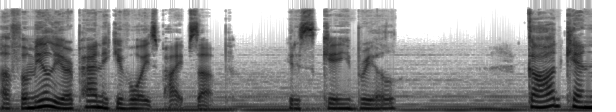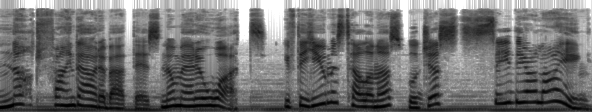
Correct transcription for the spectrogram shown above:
A familiar, panicky voice pipes up. It is Gabriel. God cannot find out about this, no matter what. If the humans tell on us, we'll just say they are lying.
